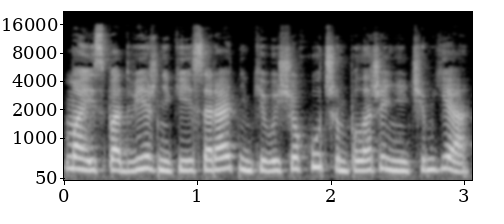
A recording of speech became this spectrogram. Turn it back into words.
Мои сподвижники и соратники в еще худшем положении, чем я.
